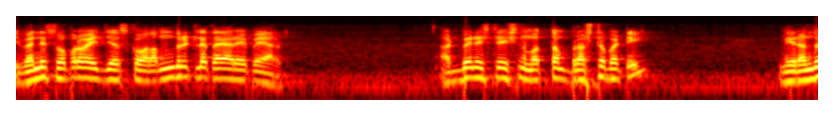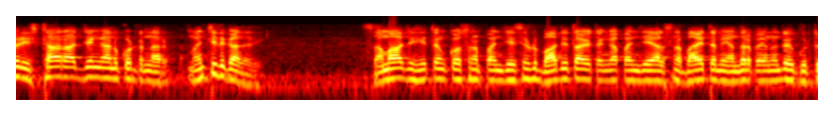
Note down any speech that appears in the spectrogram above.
ఇవన్నీ సూపర్వైజ్ చేసుకోవాలి. అందరిట్లే తయారైపోయారు. అడ్మినిస్ట్రేషన్ మొత్తం భ్రష్టు బట్టి మీరందరూ ఇష్టారాజ్యంగా అనుకుంటున్నారు. మంచిది కాదు అది. సమాజ హితం కోసం పనిచేసేటప్పుడు బాధ్యతాయుతంగా పనిచేయాల్సిన బాధ్యత మీ అందరిపై ఉంది గుర్తు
